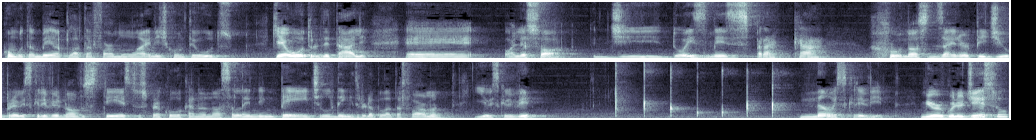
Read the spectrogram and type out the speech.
como também a plataforma online de conteúdos, que é outro detalhe. É, olha só, de dois meses pra cá, o nosso designer pediu para eu escrever novos textos para colocar na nossa landing page dentro da plataforma e eu escrevi? Não escrevi. Me orgulho disso?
